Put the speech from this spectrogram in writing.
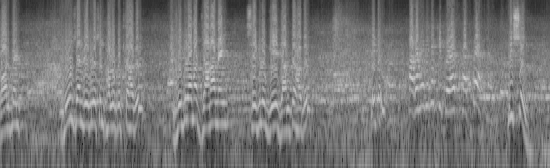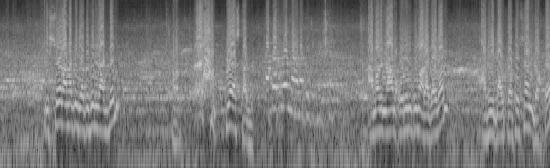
Government rules and regulation follow করতে হবে। যেগুলো আমার জানা নেই সেগুলো গিয়ে জানতে হবে। এটাই। নিশ্চয়ই। ঈশ্বর আমাকে যতদিন রাখবেন প্রয়াস থাকবে। আমার নাম অরুণ কুমার আগরওয়াল। আমি বাই প্রফেশন ডক্টর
